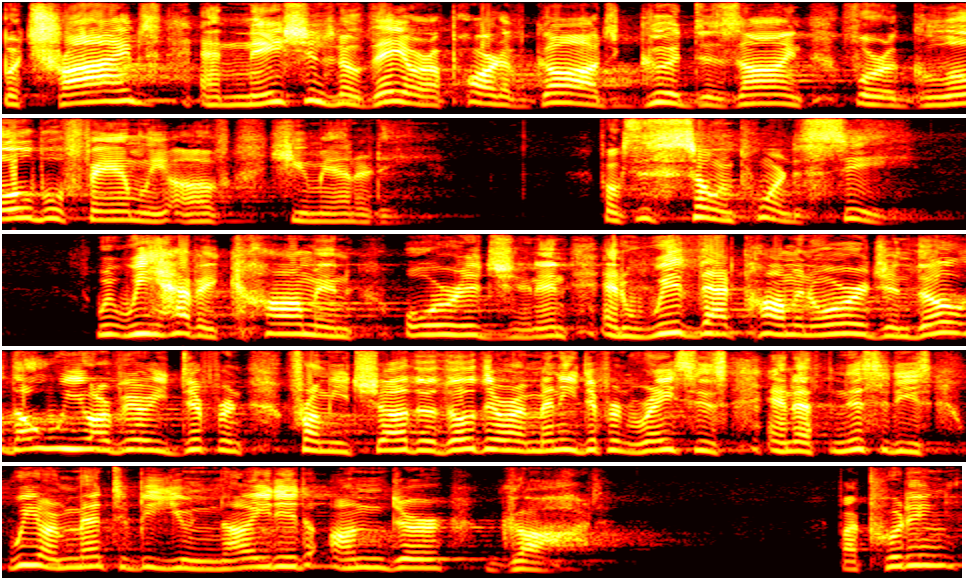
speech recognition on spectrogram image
But tribes and nations, no, they are a part of God's good design for a global family of humanity. Folks, this is so important to see. We, we have a common origin. And, and with that common origin, though, though we are very different from each other, though there are many different races and ethnicities, we are meant to be united under God. By putting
